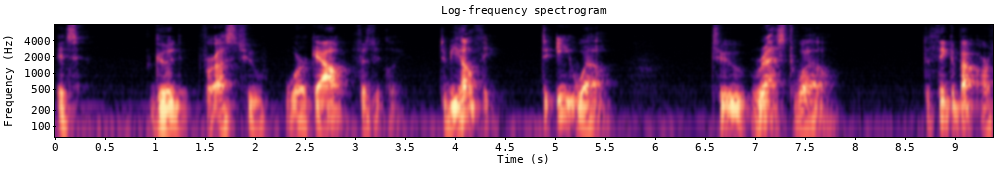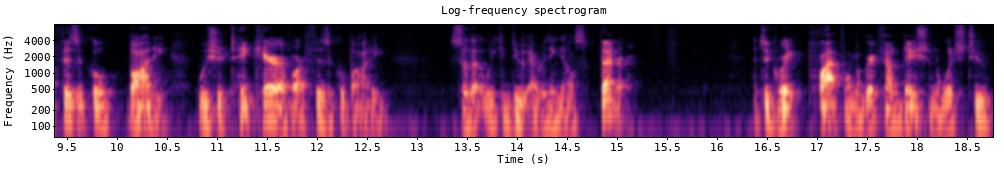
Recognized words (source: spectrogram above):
it's good for us to work out physically, to be healthy to eat well, to rest well, to think about our physical body. We should take care of our physical body so that we can do everything else better. It's a great platform, a great foundation in which to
